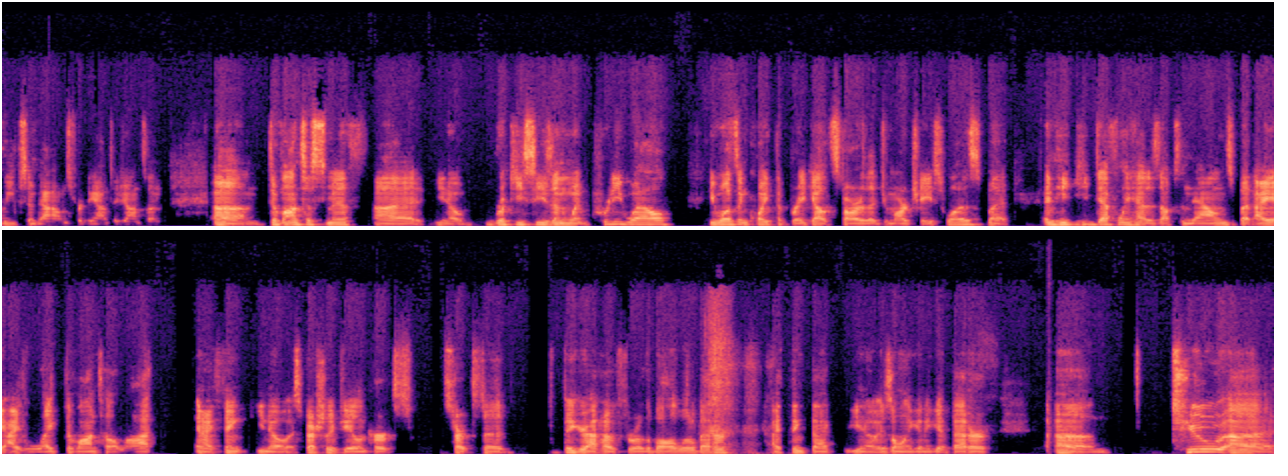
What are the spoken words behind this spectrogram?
leaps and bounds for Diontae Johnson. Um, Devonta Smith, uh, you know, rookie season went pretty well he wasn't quite the breakout star that Ja'Marr Chase was, but and he he definitely had his ups and downs. But I I like Devonta a lot, and I think you know especially if Jalen Hurts starts to figure out how to throw the ball a little better, I think that you know is only going to get better. Um, two uh,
